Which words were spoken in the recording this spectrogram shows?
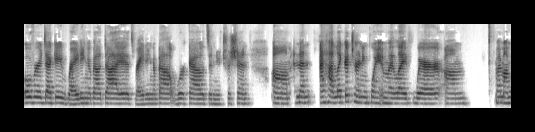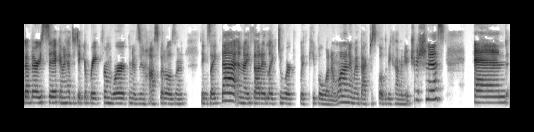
over a decade, writing about diets, writing about workouts and nutrition. Um, and then I had like a turning point in my life where um, my mom got very sick and I had to take a break from work and I was in hospitals and things like that. And I thought I'd like to work with people one on one. I went back to school to become a nutritionist. And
